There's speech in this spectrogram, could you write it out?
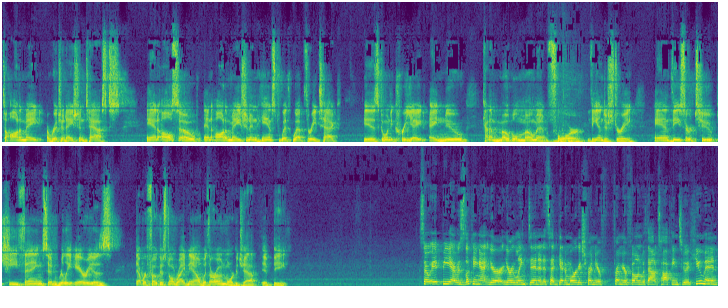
to automate origination tasks. And also, an automation enhanced with Web3 tech is going to create a new kind of mobile moment for the industry and these are two key things and really areas that we're focused on right now with our own mortgage app, Bee. So it be I was looking at your your LinkedIn and it said get a mortgage from your from your phone without talking to a human.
